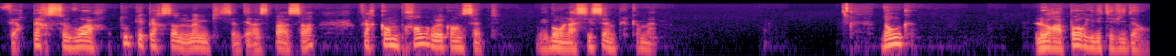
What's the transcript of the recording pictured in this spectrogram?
faire percevoir toutes les personnes, même qui ne s'intéressent pas à ça, faire comprendre le concept. Mais bon, là, c'est simple quand même. Donc, le rapport, il est évident.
